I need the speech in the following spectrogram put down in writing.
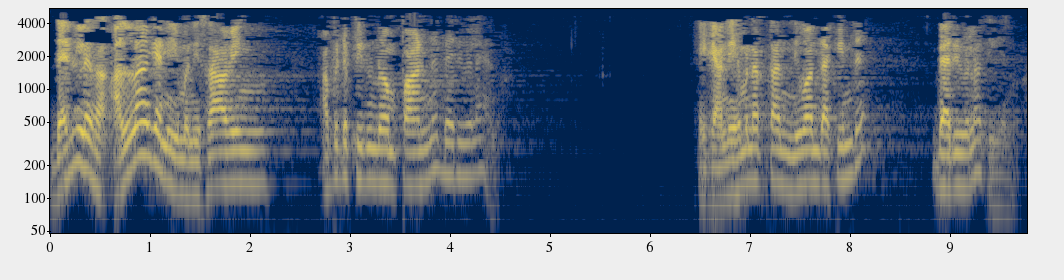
දැඩි ලෙස අල්ලා ගැනීම නිසාවෙන් අපිට පිරුණම් පාන්න බැරි වෙලා යනවා. ඒ කියන්නේ එහෙම නැත්තම් නිවන් දකින්න බැරි වෙලා තියෙනවා.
